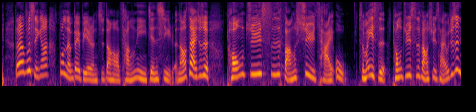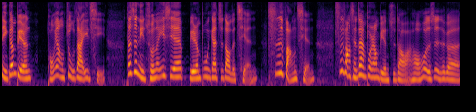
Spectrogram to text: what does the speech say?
当然不行啊，不能被别人知道哈，藏匿奸细人，然后再来就是同居私房续财物，什么意思？同居私房续财物，就是你跟别人。同样住在一起，但是你存了一些别人不应该知道的钱，私房钱。私房钱当然不能让别人知道啊，或者是这个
